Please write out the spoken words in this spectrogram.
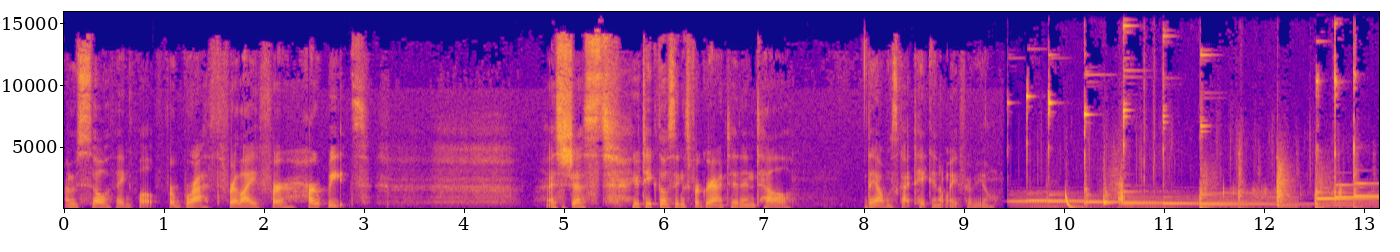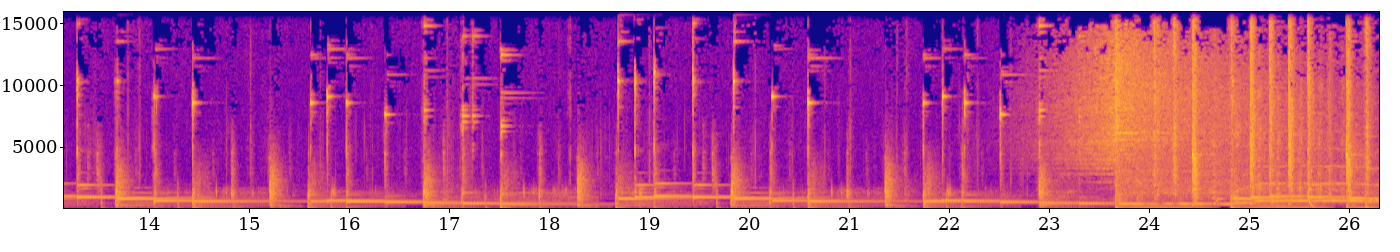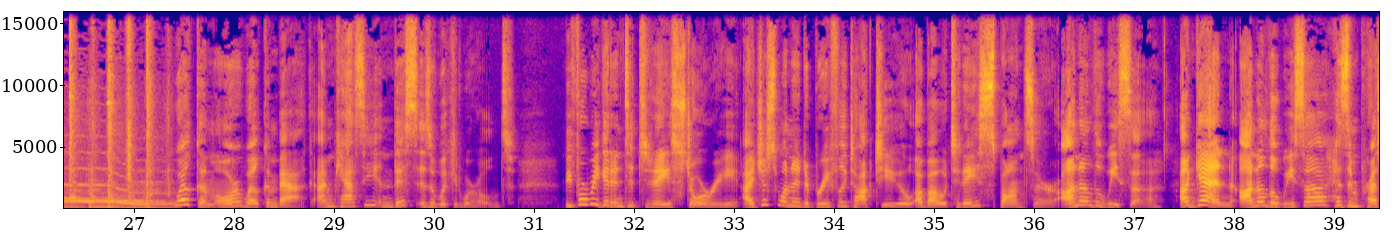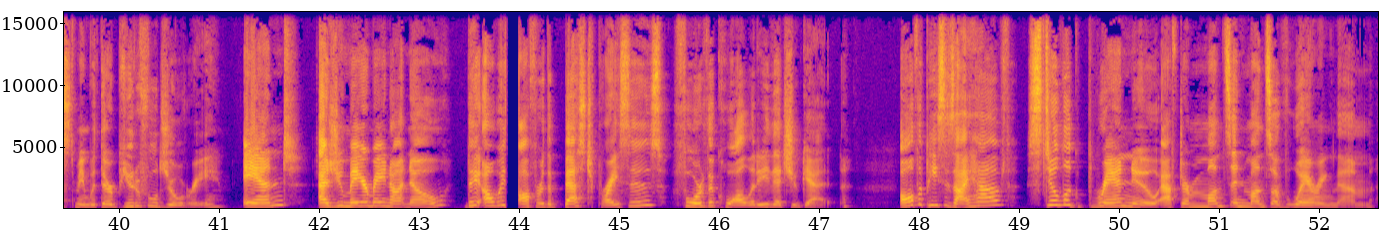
I'm so thankful for breath, for life, for heartbeats. It's just, you take those things for granted until they almost got taken away from you. Welcome or welcome back. I'm Cassie, and this is A Wicked World. Before we get into today's story, I just wanted to briefly talk to you about today's sponsor, Ana Luisa. Again, Ana Luisa has impressed me with their beautiful jewelry. And, as you may or may not know, they always offer the best prices for the quality that you get. All the pieces I have still look brand new after months and months of wearing them.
